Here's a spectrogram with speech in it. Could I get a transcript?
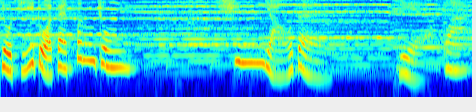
有几朵在风中轻摇的野花。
